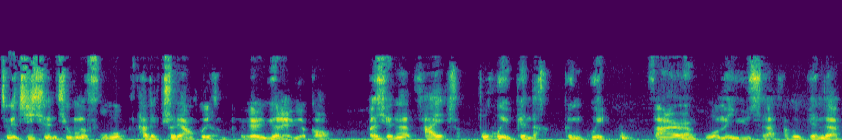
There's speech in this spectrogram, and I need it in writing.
这个机器人提供的服务，它的质量会很呃越来越高，而且呢，它不会变得更贵，反而我们预测啊，它会变得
